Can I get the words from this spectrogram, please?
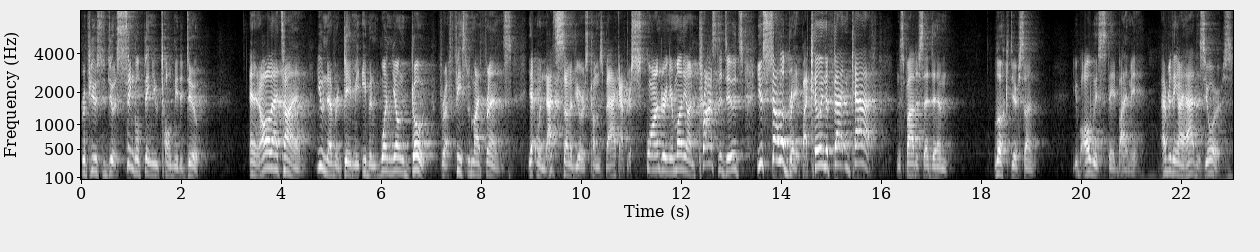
refused to do a single thing you told me to do. And in all that time, you never gave me even one young goat for a feast with my friends. Yet when that son of yours comes back after squandering your money on prostitutes, you celebrate by killing the fattened calf. And his father said to him, Look, dear son, you've always stayed by me. Everything I have is yours.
